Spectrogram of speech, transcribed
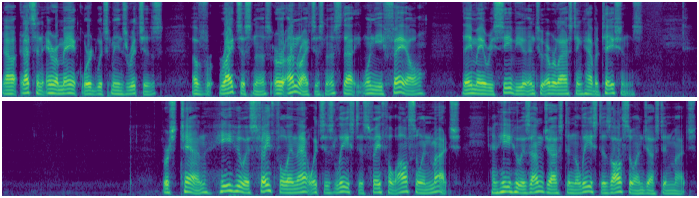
Now, that's an Aramaic word which means riches, of righteousness or unrighteousness, that when ye fail, they may receive you into everlasting habitations. Verse 10 He who is faithful in that which is least is faithful also in much, and he who is unjust in the least is also unjust in much.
